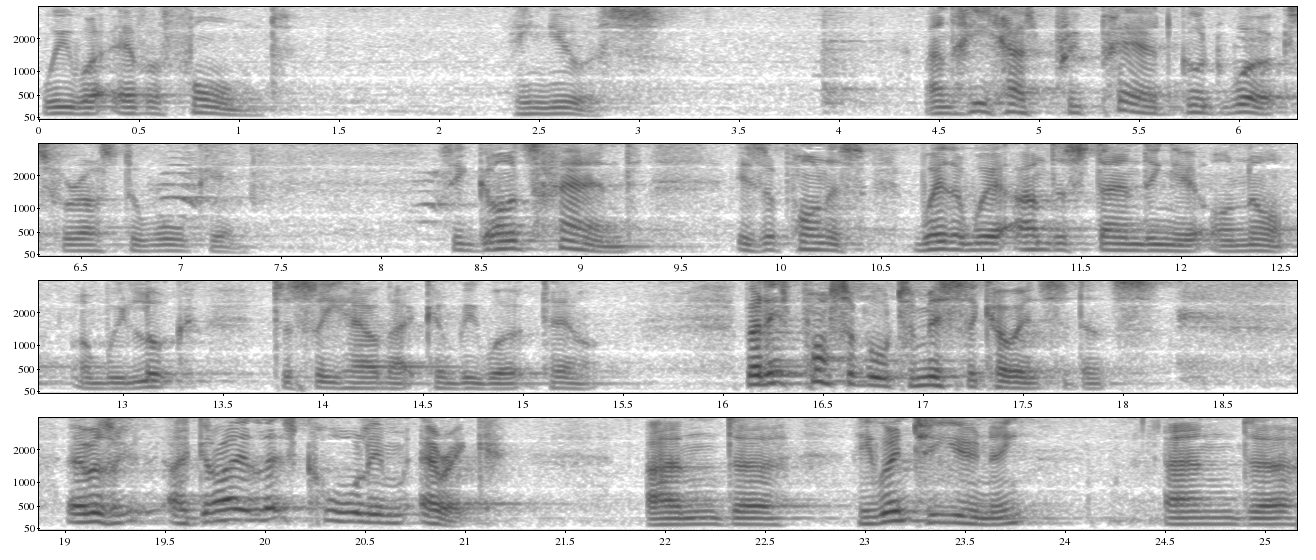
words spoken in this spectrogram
we were ever formed, He knew us. And He has prepared good works for us to walk in. See, God's hand is upon us, whether we're understanding it or not, and we look to see how that can be worked out. But it's possible to miss the coincidence. There was a, a guy, let's call him Eric, and uh, he went to uni, and uh,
